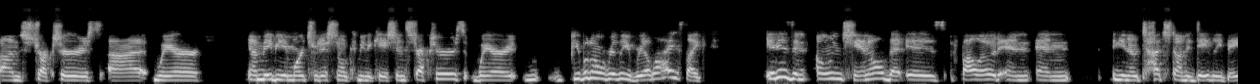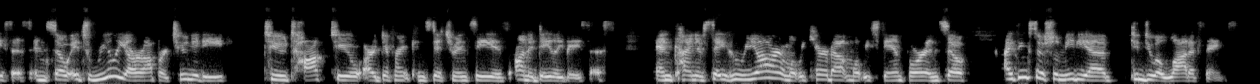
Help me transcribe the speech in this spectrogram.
um, structures uh, where uh, maybe in more traditional communication structures where people don't really realize like it is an own channel that is followed and and you know, touched on a daily basis. And so it's really our opportunity to talk to our different constituencies on a daily basis and kind of say who we are and what we care about and what we stand for. And so I think social media can do a lot of things.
